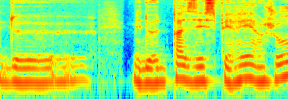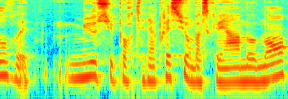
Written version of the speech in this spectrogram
de mais de ne pas espérer un jour mieux supporter la pression. Parce qu'il y a un moment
